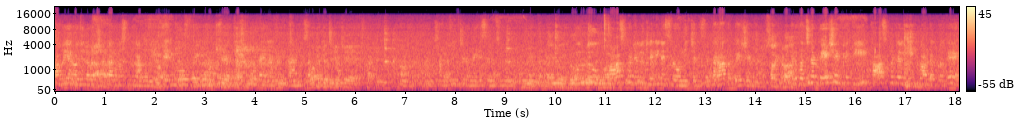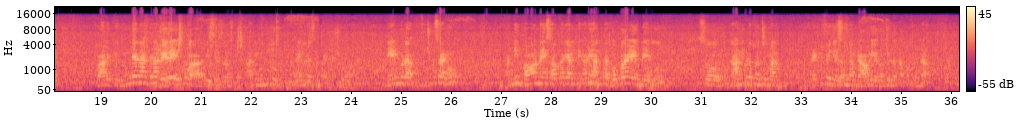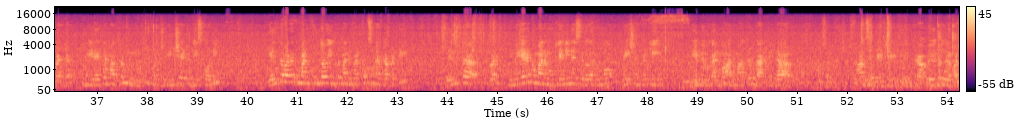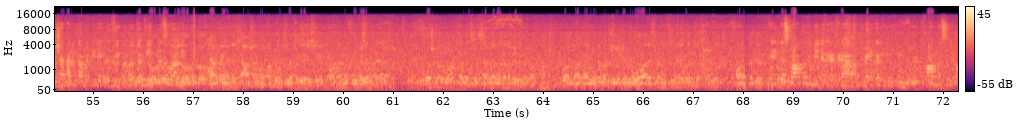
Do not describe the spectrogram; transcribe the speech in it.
రాబోయే రోజుల్లో వర్షాకాలం వస్తుంది కాబట్టి డెంగ్యూ ఫీవర్ ఉంటాయి కాబట్టి దానికి సంబంధించిన దానికి సంబంధించిన మెడిసిన్స్ ముందు హాస్పిటల్ క్లీనినెస్లో ఉండించండి సార్ తర్వాత పేషెంట్ సార్ ఇక్కడ ఇక్కడికి వచ్చిన పేషెంట్లకి హాస్పిటల్ నీట్గా ఉండకపోతే వాళ్ళకి ఉండేదానికన్నా వేరే ఎక్కువ డిసీజ్లు వస్తాయి అది ముందు నేను నేను కూడా చూశాను అన్నీ బాగున్నాయి సౌకర్యాలని కానీ అంత గొప్పగా ఏం లేదు. సో దాన్ని కూడా కొంచెం మనం రెక్టిఫై చేసుకుందాం రాబోయే రోజుల్లో తప్పకుండా. బట్ మీరైతే మాత్రం కొంచెం ఇనిషియేటివ్ తీసుకొని ఎంతవరకు మనకు ఉందో ఇంతమంది వర్కర్స్ ఉన్నారు కాబట్టి ఎంత వరకు మేరకు మనము క్లెన్లీనెస్ ఇవ్వగలమో పేషెంట్లకి ఏమి ఇవ్వగలమో అది మాత్రం దాని మీద కాన్సన్ట్రేట్ చేయండి రాబోయే రోజుల్లో వర్షాకాలం కాబట్టి డెంగ్యూ ఫీవర్ వద్ద ఫీవర్స్ వాళ్ళు ఎంత స్టాక్ ఉంది మీ దగ్గర ఇక్కడ మెడికల్ ఫార్మసీలో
